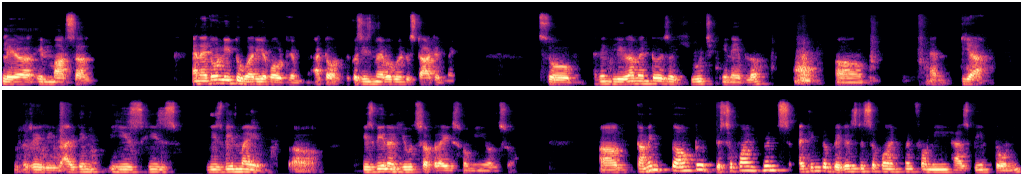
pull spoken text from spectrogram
player in Martial. And I don't need to worry about him at all because he's never going to start in my team. So I think Livramento is a huge enabler. Uh, and yeah, really, I think he's he's he's been my uh, he's been a huge surprise for me also. Uh, coming down to disappointments, I think the biggest disappointment for me has been Toney,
